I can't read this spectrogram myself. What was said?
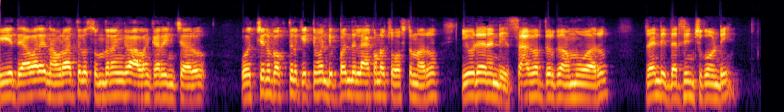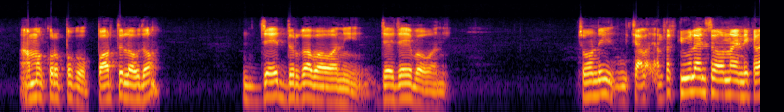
ఈ దేవాలయం నవరాత్రులు సుందరంగా అలంకరించారు. వచ్చిన భక్తులకు ఎటువంటి ఇబ్బంది లేకుండా చూస్తున్నారు. ఈవిడేనండి సాగర్ దుర్గ అమ్మవారు. రండి దర్శించుకోండి. అమ్మ కృపకు పార్తులు అవుదాం జై దుర్గా భవాని. జై జై భవాని. చూడండి చాలా ఎంత క్యూ లైన్స్ ఉన్నాయండి ఇక్కడ.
